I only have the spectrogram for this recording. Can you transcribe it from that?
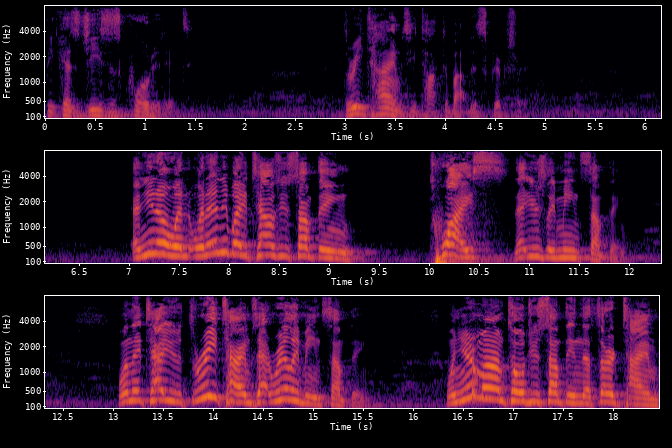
Because Jesus quoted it. Three times he talked about this scripture. And you know, when, when anybody tells you something twice, that usually means something. When they tell you three times, that really means something. When your mom told you something the third time,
